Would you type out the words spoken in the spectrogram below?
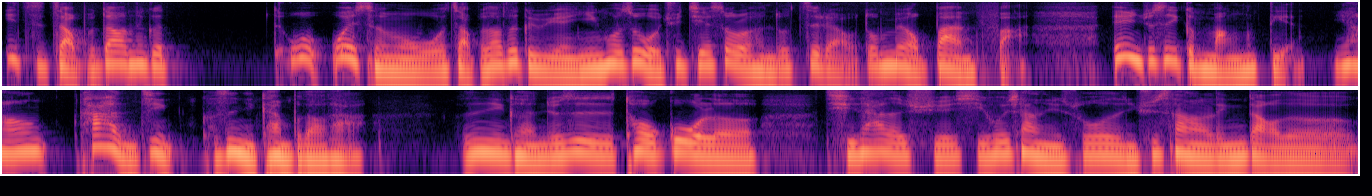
一直找不到那个。为为什么我找不到这个原因，或是我去接受了很多治疗我都没有办法？因为你就是一个盲点，你好像他很近，可是你看不到他。可是你可能就是透过了其他的学习，会像你说的，你去上了领导的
